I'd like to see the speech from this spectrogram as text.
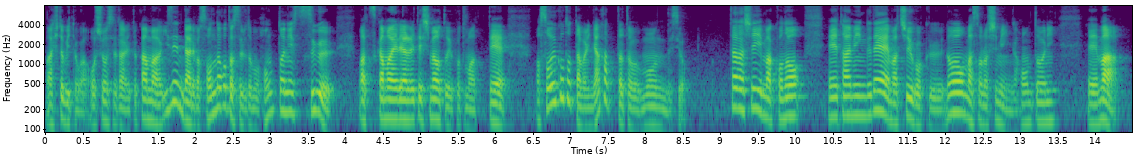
まあ、人々が押し寄せたりとか、まあ、以前であればそんなことするともう本当にすぐ、まあ、捕まえられてしまうということもあって、まあ、そういうことってあまりなかったと思うんですよ。ただし、まあ、このタイミングで、まあ、中国の,、まあその市民が本当に、えー、まあ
